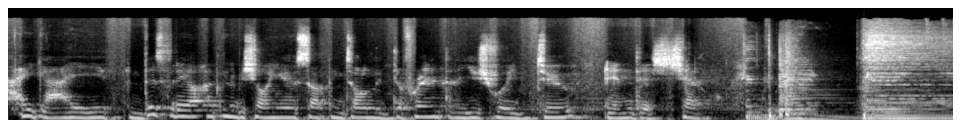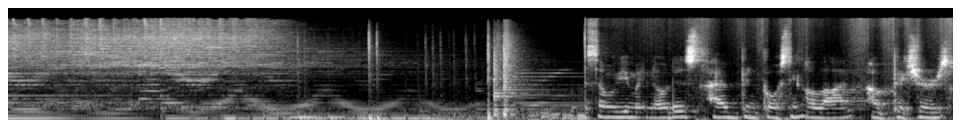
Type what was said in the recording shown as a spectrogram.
Hi guys! In this video I'm going to be showing you something totally different than I usually do in this channel. Some of you might notice I've been posting a lot of pictures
